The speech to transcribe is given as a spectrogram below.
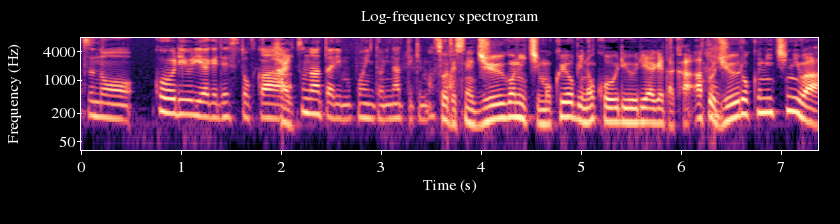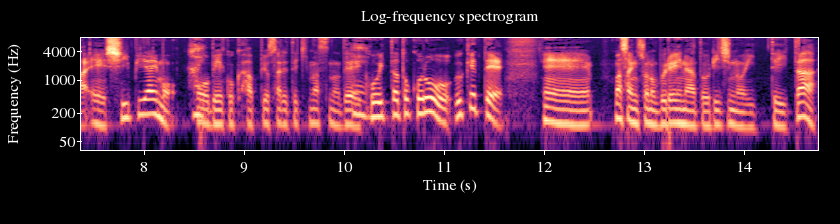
末の小売売上ですとか、はい、そのあたりもポイントになってきますそうですね、15日木曜日の小売売上高、あと16日には、はい、CPI も、米国発表されてきますので、こういったところを受けて、えー、まさにそのブレイナーと理事の言っていた、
